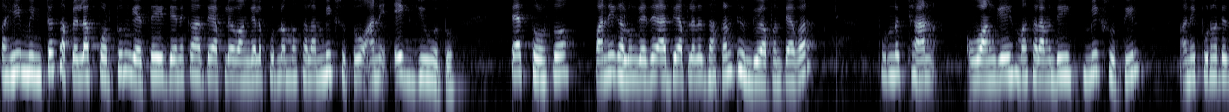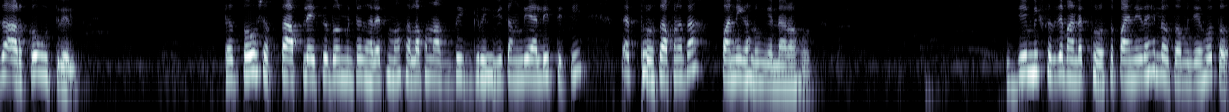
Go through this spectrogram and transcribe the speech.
काही मिनटंच आपल्याला परतून घ्यायचं आहे जेणेकरून ते आपल्या वांग्याला पूर्ण मसाला मिक्स होतो आणि एक जीव होतो. त्यात थोडंसं पाणी घालून घ्यायचं आहे. आधी आपल्याला झाकण ठेवून देऊ आपण त्यावर. पूर्ण छान वांगे मसाल्यामध्ये मिक्स होतील आणि पूर्ण त्याचा अर्क उतरेल. त्यात पाहू शकता आपल्या एक ते दोन मिनटं झालेत. मसाला पण अगदी ग्रेव्ही चांगली आली त्याची. त्यात थोडंसं आपण आता पाणी घालून घेणार आहोत. जे मिक्सरच्या भांड्यात थोडंसं पाणी राहिलं होतं म्हणजे होतं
